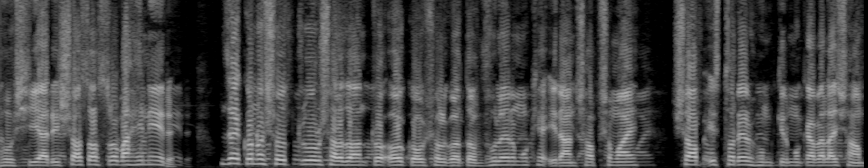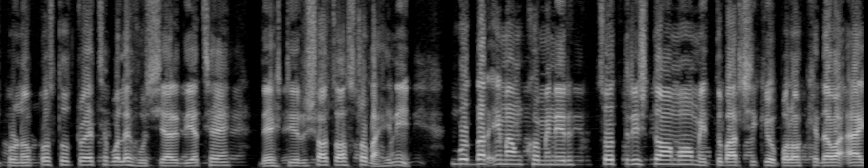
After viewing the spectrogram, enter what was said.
হুঁশিয়ারি সশস্ত্র বাহিনীর। যে কোনো শত্রুর ষড়যন্ত্র ও কৌশলগত ভুলের মুখে ইরান সবসময় সব স্তরের হুমকির মোকাবেলায় সম্পূর্ণ প্রস্তুত রয়েছে বলে হুঁশিয়ারি দিয়েছে দেশটির সশস্ত্র বাহিনী। বুধবার ইমাম খোমেনির ছত্রিশতম মৃত্যুবার্ষিকী উপলক্ষে দেওয়া এক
